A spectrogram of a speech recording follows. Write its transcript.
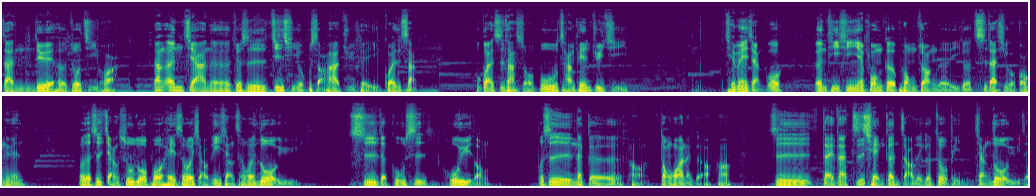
战略合作计划，让 N 家呢就是近期有不少他的剧可以观赏。不管是他首部长篇剧集，前面也讲过，跟提心彦风格碰撞的一个磁带西口公园。或者是讲述落魄黑社会小弟想成为落雨师的故事，胡雨龙不是那个哦动画那个哦，是在那之前更早的一个作品，讲落雨的，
